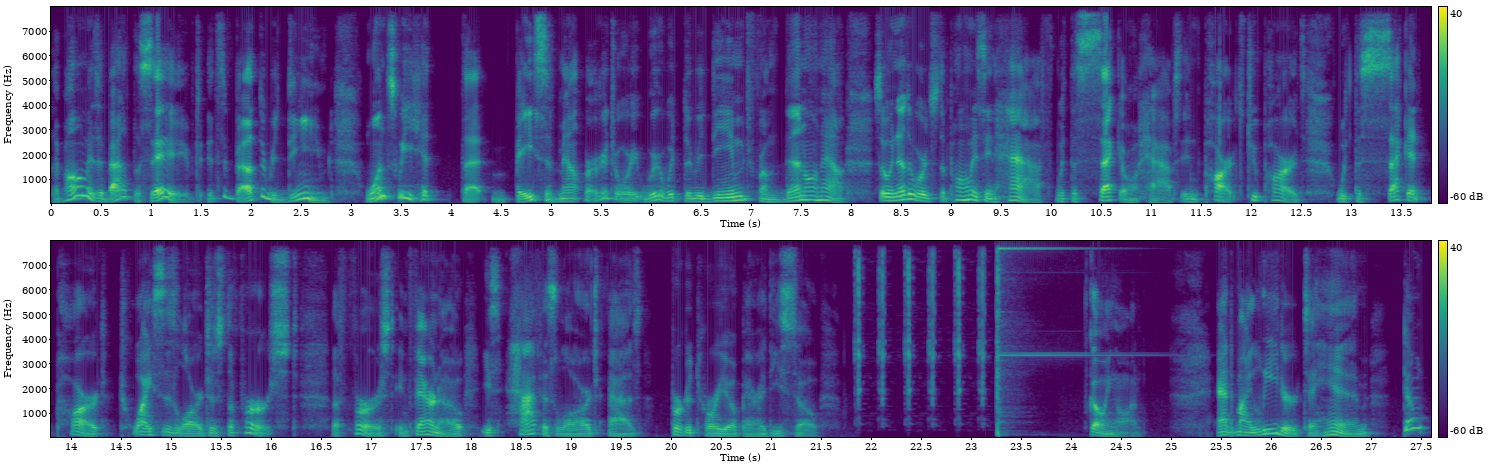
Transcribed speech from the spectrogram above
The poem is about the saved. It's about the redeemed. Once we hit that base of Mount Purgatory, we're with the redeemed from then on out. So, in other words, the poem is in half, with the second oh, halves in parts, two parts, with the second part twice as large as the first. The first, Inferno, is half as large as Purgatorio Paradiso. Going on. And my leader to him, don't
